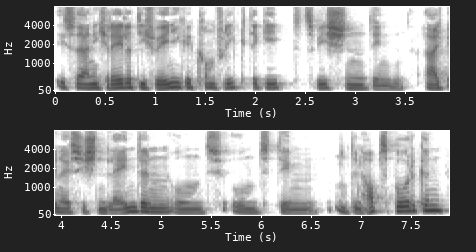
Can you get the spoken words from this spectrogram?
es eigentlich relativ wenige Konflikte gibt zwischen den eidgenössischen Ländern und, und, dem, und den Habsburgern.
